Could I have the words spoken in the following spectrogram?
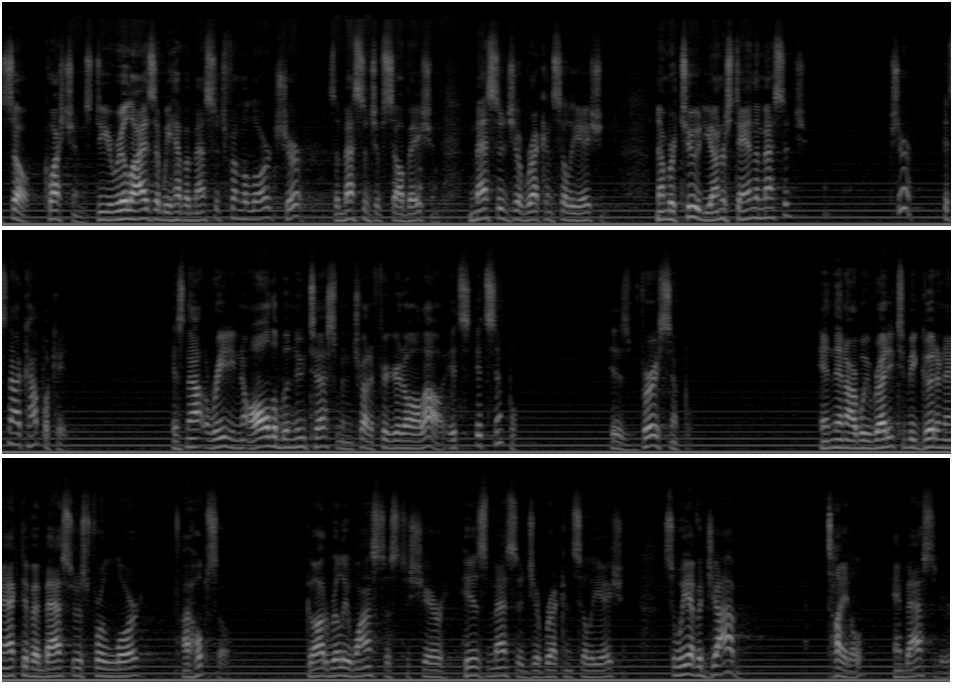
So, questions. Do you realize that we have a message from the Lord? Sure. It's a message of salvation, message of reconciliation. Number two, do you understand the message? Sure. It's not complicated. It's not reading all the New Testament and trying to figure it all out. It's, it's simple. It is very simple. And then, are we ready to be good and active ambassadors for the Lord? I hope so. God really wants us to share His message of reconciliation. So, we have a job title, ambassador.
